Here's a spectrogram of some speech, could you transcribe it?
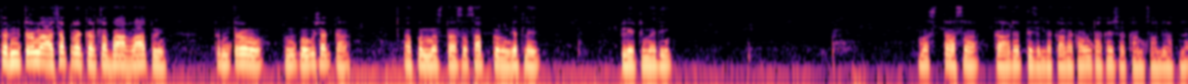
तर मित्रांनो अशा प्रकारचा बार राहतोय. तर मित्रांनो तुम्ही बघू शकता आपण मस्त असं साफ करून घेतलं आहे प्लेटमध्ये. मस्त असा काढा त्याच्यातला काढा काढून टाकायचं काम चालू आहे आपलं.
